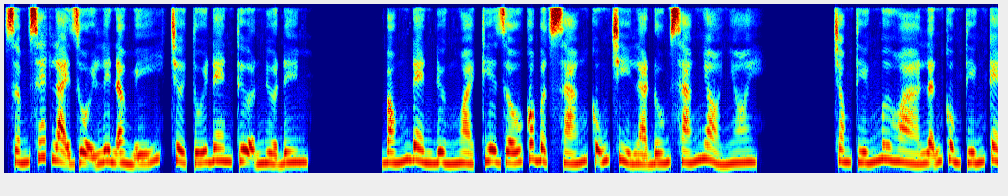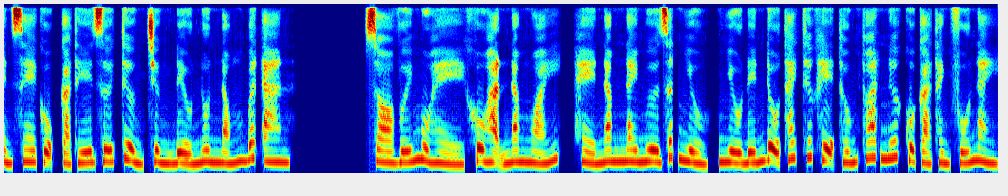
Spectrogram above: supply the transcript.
Sấm sét lại rội lên ẩm ý, trời tối đen tựa nửa đêm. Bóng đèn đường ngoài kia dấu có bật sáng cũng chỉ là đốm sáng nhỏ nhoi. Trong tiếng mưa hòa lẫn cùng tiếng kèn xe cộ cả thế giới tưởng chừng đều nôn nóng bất an. So với mùa hè khô hạn năm ngoái, hè năm nay mưa rất nhiều, nhiều đến độ thách thức hệ thống thoát nước của cả thành phố này.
